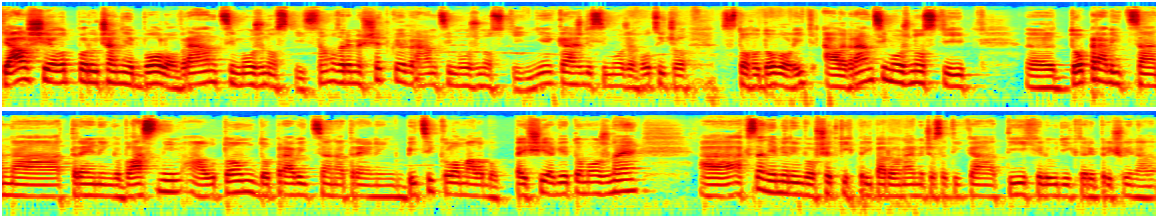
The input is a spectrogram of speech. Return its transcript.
ďalšie odporúčanie bolo v rámci možností. Samozrejme, všetko je v rámci možností. Nie každý si môže hocičo z toho dovoliť, ale v rámci možností dopraviť sa na tréning vlastným autom, dopraviť sa na tréning bicyklom alebo peši, ak je to možné a ak sa nemýlim vo všetkých prípadoch, najmä čo sa týka tých ľudí, ktorí prišli na e,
